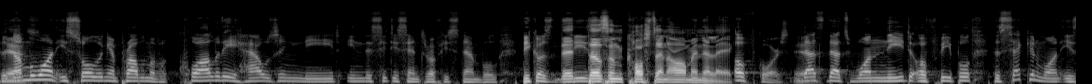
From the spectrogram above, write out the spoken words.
The Yes. number one is solving a problem of a quality housing need in the city center of Istanbul because That doesn't cost an arm and a leg. Of course, Yeah. that's that's one need of people. The second one is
